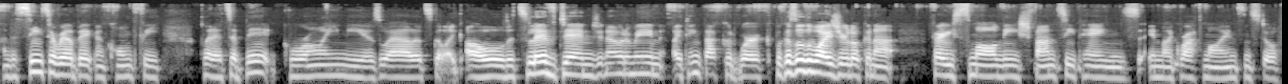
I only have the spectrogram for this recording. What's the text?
And the seats are real big and comfy, but it's a bit grimy as well. It's got like old, it's lived in, do you know what I mean? I think that could work because otherwise you're looking at very small niche fancy things in like Rathmines and stuff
